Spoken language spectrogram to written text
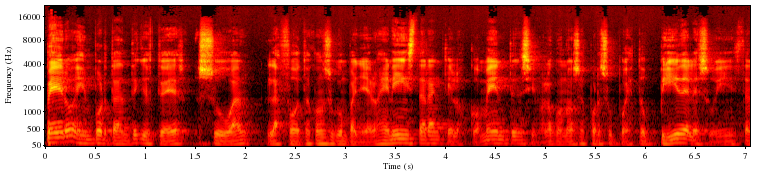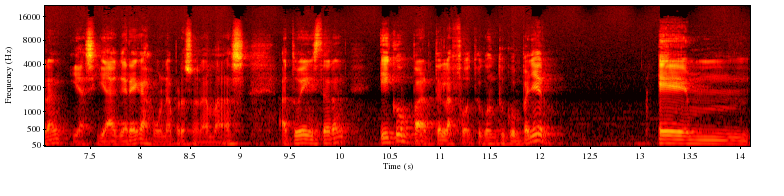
Pero es importante que ustedes suban las fotos con sus compañeros en Instagram, que los comenten. Si no lo conoces, por supuesto, pídele su Instagram y así agregas a una persona más a tu Instagram y comparte la foto con tu compañero. Em,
